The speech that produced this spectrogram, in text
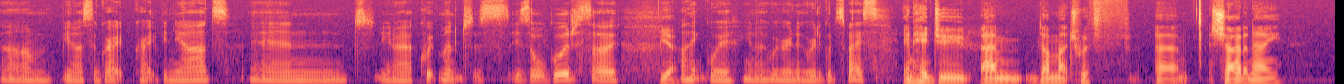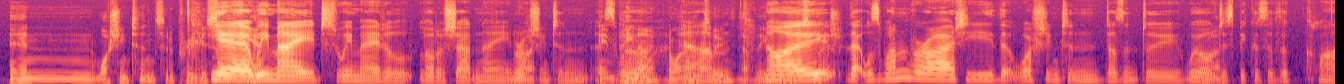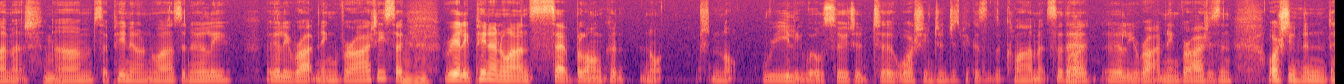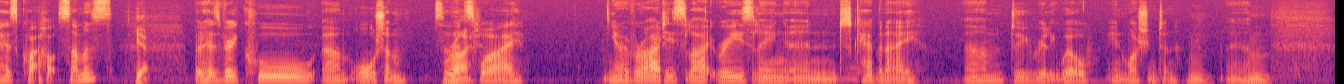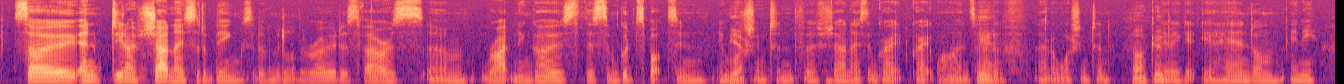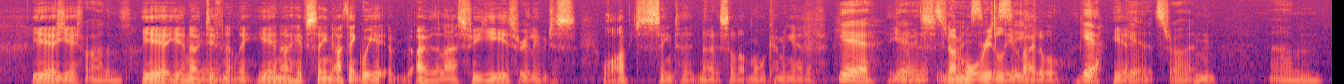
um, you know some great great vineyards, and you know our equipment is is all good. So Yeah. I think we're you know we're in a really good space. And had you um, done much with um, Chardonnay in Washington, sort of previously? Yeah, we made we made a lot of Chardonnay in Right. Washington as And well. Um, Pinot Noir too, there, or not so no, that was one variety that Washington doesn't do well Right. just because of the climate. Mm. Um, so Pinot Noir is an early early ripening variety. So Mhm. really, Pinot Noir and Sauv Blanc are not not really well suited to Washington just because of the climate. So they're Right. early ripening varieties, and Washington has quite hot summers Yeah. But it has very cool um, autumn. So that's why, you know, varieties like Riesling and Cabernet um, do really well in Washington. Mm. Um, Mm. So, and you know, Chardonnay sort of being sort of middle of the road as far as um, ripening goes. There's some good spots in, in Yeah. Washington for Chardonnay. Some great great wines Yeah. out of out of Washington. Oh, good. you ever get your hand on any, Yeah, yeah. try them. Yeah, yeah, no, Yeah. definitely. Yeah, no, I have seen. I think we over the last few years, really, we just well, I've just seen to notice a lot more coming out of Yeah, the yeah, US. no, right. more readily see- available. Yeah, yeah, yeah, that's right. Mm, Um,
